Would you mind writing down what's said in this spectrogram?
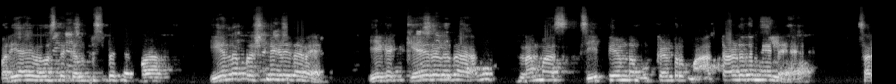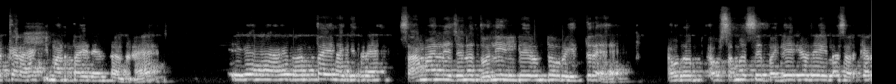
ಪರ್ಯಾಯ ವ್ಯವಸ್ಥೆ ಕಲ್ಪಿಸ್ಬೇಕಲ್ವಾ? ಎಲ್ಲ ಪ್ರಶ್ನೆಗಳಿದಾವೆ. ಈಗ ಕೇರಳದ ನಮ್ಮ ಸಿಪಿಎಂ ನ ಮುಖಂಡರು ಮಾತಾಡಿದ ಮೇಲೆ ಸರ್ಕಾರ ಆಕ್ಟ್ ಮಾಡ್ತಾ ಇದೆ ಅಂತಂದ್ರೆ ಈಗ ಅರ್ಥ ಏನಾಗಿದ್ರೆ? ಸಾಮಾನ್ಯ ಜನ ಧ್ವನಿ ಇಲ್ಲದೆ ಇರುವಂತವ್ರು ಇದ್ರೆ ಅವ್ರ ಅವ್ರ ಸಮಸ್ಯೆ ಬಗೆಹರಿಯೋದೇ ಇಲ್ಲ ಸರ್ಕಾರ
